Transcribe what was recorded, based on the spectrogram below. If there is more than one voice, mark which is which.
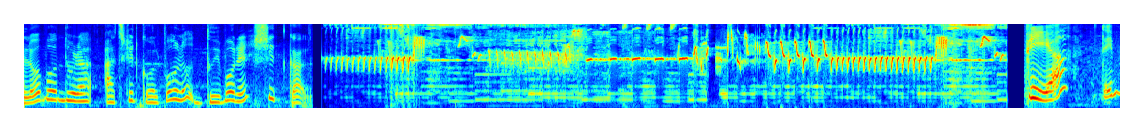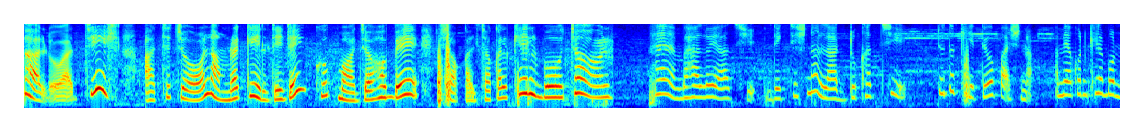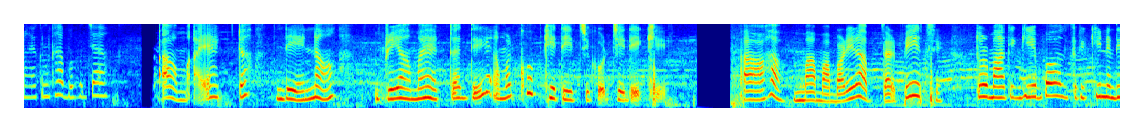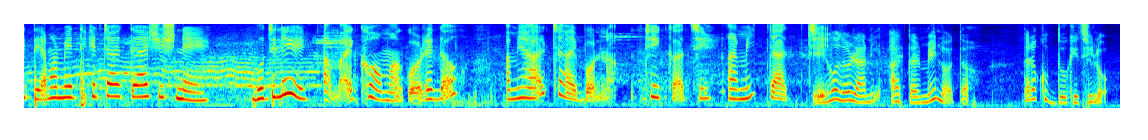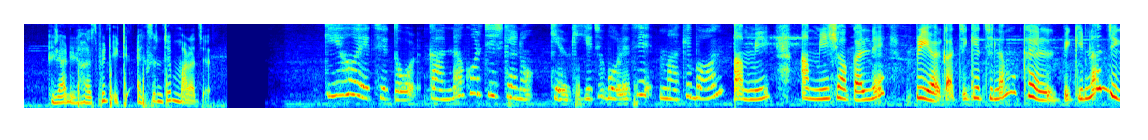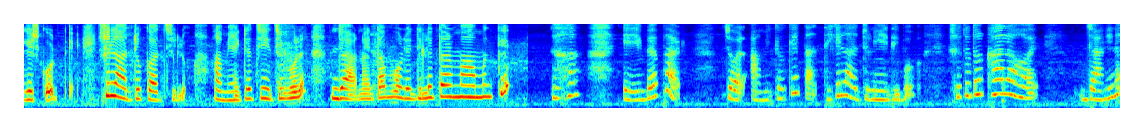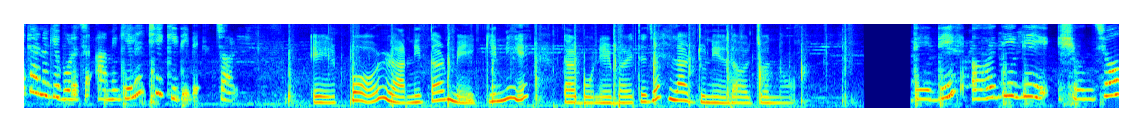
Speaker 1: Hello বন্ধুরা, আজকের গল্প হলো দুই বোনের শীতকাল।
Speaker 2: প্রিয়া, তুই ভালো আছিস? আচ্ছা চল, আমরা খেলতে যাই, খুব মজা হবে। সকাল সকাল খেলব, চল। হ্যাঁ ভালোই আছি। দেখছিস না, লাড্ডু খাচ্ছি। তুই তো খেতেও পাস না। আমি এখন খেলব না, এখন খাব, যা। আমায় একটা দে না। প্রিয়া, আমায় একটা দে। আমার খুব খেতে ইচ্ছে করছে দেখে। আহা, মামা বাড়ির আবদার পেয়েছে। তোর মাকে গিয়ে বল, তোকে কিনে দিতে। আমার মেয়ের থেকে চাইতে আসিস নে। বুঝলি? আমায় ক্ষমা করে দাও। আমি আর চাইব না। ঠিক আছে, আমি যাচ্ছি।
Speaker 1: এ হলো রানী আর তার মেয়ে লতা। তারা খুব দুঃখী ছিল। রানীর হাজবেন্ড একটি অ্যাক্সিডেন্টে মারা যায়।
Speaker 2: হয়েছে তোর। কান্না করছিস কেন? কেউ কি কিছু বলেছে? মাকে বল। আমি আমি সকালে প্রিয়ার কাছে গেছিলাম খেলবে কি না জিজ্ঞেস করতে। সে লাড্ডু খাচ্ছিল। আমি এটা চেয়েছি বলে জানাটা বলে দিলে তার মা আমাকে। এই ব্যাপার। চল আমি তোকে তার থেকে লাড্ডু নিয়ে দিব। শুধু তোর খাওয়া হয়। জানি না কেন কে বলেছে আমি গেলে ঠিকই দিবে। চল।
Speaker 1: এরপর রানী তার মেয়েকে নিয়ে তার বোনের বাড়িতে যায় লাড্ডু নিয়ে দেওয়ার জন্য।
Speaker 2: দিদি ও দিদি শুনছো?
